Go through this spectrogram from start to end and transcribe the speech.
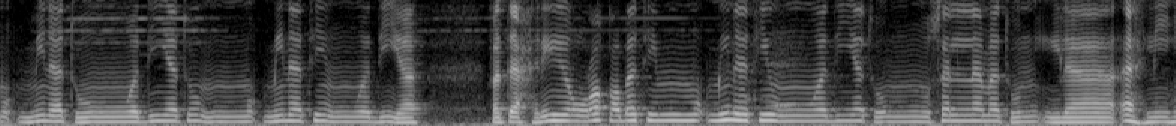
مؤمنة ودية مؤمنة ودية فتحرير رقبة مؤمنة ودية مسلمة إلى أهله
